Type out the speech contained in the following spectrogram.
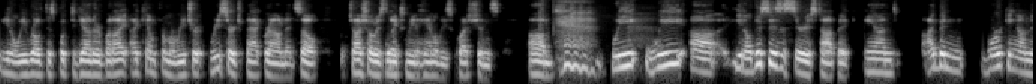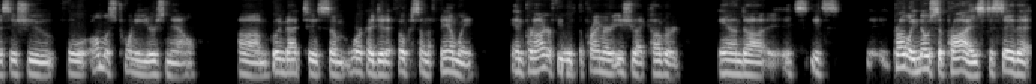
you know, we wrote this book together, but I, I come from a research, research background. And so Josh always likes me to handle these questions. Um, we we uh, you know this is a serious topic, and I've been working on this issue for almost 20 years now. Um, going back to some work I did at Focus on the Family, and pornography was the primary issue I covered. And uh, it's it's probably no surprise to say that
